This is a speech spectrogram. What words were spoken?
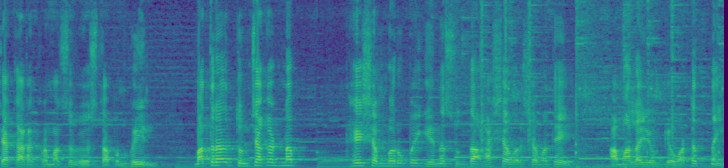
त्या कार्यक्रमाचं व्यवस्थापन होईल. मात्र तुमच्याकडनं हे शंभर रुपये घेणंसुद्धा अशा वर्षामध्ये आम्हाला योग्य वाटत नाही.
